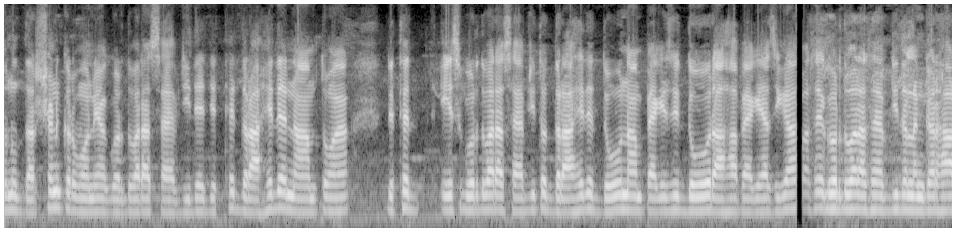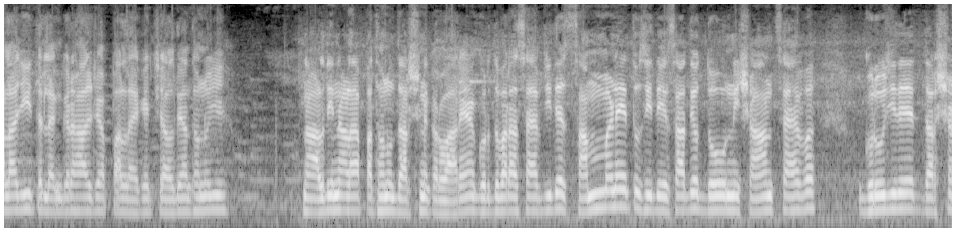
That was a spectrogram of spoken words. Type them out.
ਤੁਹਾਨੂੰ ਦਰਸ਼ਨ ਕਰਵਾਉਂਦੇ ਆ ਗੁਰਦੁਆਰਾ ਸਾਹਿਬ ਜੀ ਦੇ, ਜਿੱਥੇ ਦਰਾਹੇ ਦੇ ਨਾਮ ਤੋਂ ਆ, ਜਿੱਥੇ ਇਸ ਗੁਰਦੁਆਰਾ ਸਾਹਿਬ ਜੀ ਤੋਂ ਦਰਾਹੇ ਦੇ ਦੋ ਨਾਮ ਪੈ ਗਏ ਸੀ, ਦੋ ਰਾਹਾ ਪੈ ਗਿਆ ਸੀਗਾ। ਪਾਸੇ ਗੁਰਦੁਆਰਾ ਸਾਹਿਬ ਜੀ ਦਾ ਲੰਗਰ ਹਾਲ ਆ ਜੀ, ਤੇ ਲੰਗਰ ਹਾਲ 'ਚ ਆਪਾਂ ਲੈ ਕੇ ਚੱਲਦੇ ਆ ਤੁਹਾਨੂੰ ਜੀ। ਨਾਲ ਦੀ ਨਾਲ ਆਪਾਂ ਤੁਹਾਨੂੰ ਦਰਸ਼ਨ ਕਰਵਾ ਰਹੇ ਹਾਂ ਗੁਰਦੁਆਰਾ ਸਾਹਿਬ ਜੀ ਦੇ ਸਾਹਮਣੇ, ਤੁਸੀਂ ਦੇਖ ਸਕਦੇ ਹੋ ਦੋ ਨਿਸ਼ਾਨ ਸਾਹਿਬ ਗੁਰੂ ਜੀ ਦੇ ਦਰਸ਼ਨ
